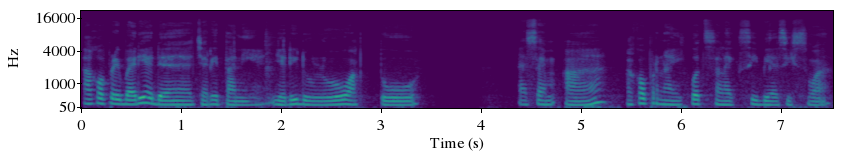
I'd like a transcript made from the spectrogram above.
Aku pribadi ada cerita nih. Jadi dulu waktu SMA, aku pernah ikut seleksi beasiswa.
